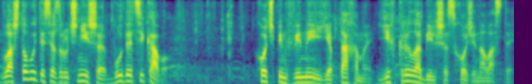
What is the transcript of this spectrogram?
Влаштовуйтеся зручніше, буде цікаво. Хоч пінгвіни і є птахами, їх крила більше схожі на ласти.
